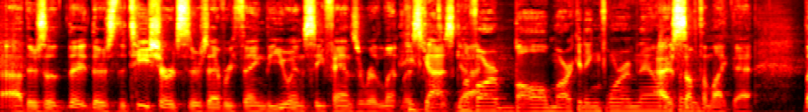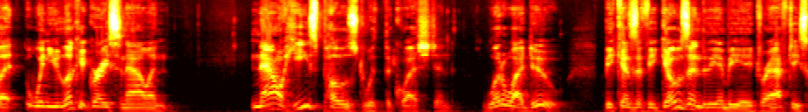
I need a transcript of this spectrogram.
Uh, there's a there, there's the t-shirts. There's everything. The UNC fans are relentless. He's got LeVar Ball marketing for him now, uh, something. something like that. But when you look at Grayson Allen, now he's posed with the question: What do I do? because if he goes into the NBA draft, he's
